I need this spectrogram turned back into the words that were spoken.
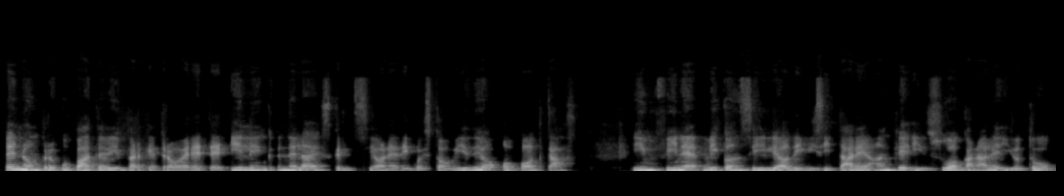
e non preoccupatevi perché troverete il link nella descrizione di questo video o podcast. Infine vi consiglio di visitare anche il suo canale YouTube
